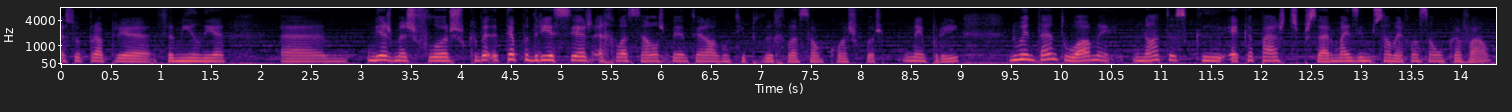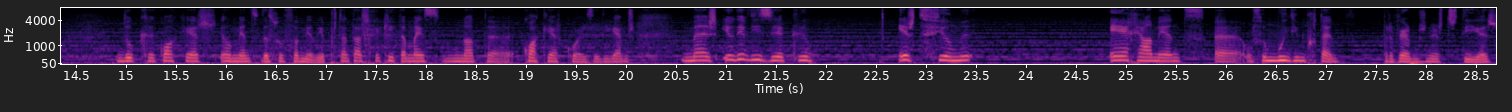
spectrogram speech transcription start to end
a sua própria família, uh, mesmo as flores, que até poderia ser a relação, eles poderiam ter algum tipo de relação com as flores, nem por aí. No entanto, o homem nota-se que é capaz de expressar mais emoção em relação ao cavalo do que qualquer elemento da sua família. Portanto, acho que aqui também se nota qualquer coisa, digamos. Mas eu devo dizer que este filme é realmente uh, um filme muito importante para vermos nestes dias.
